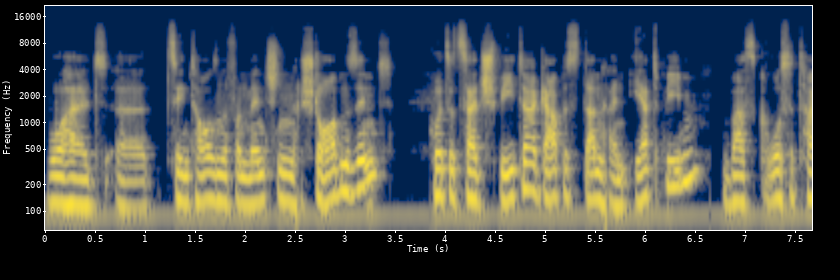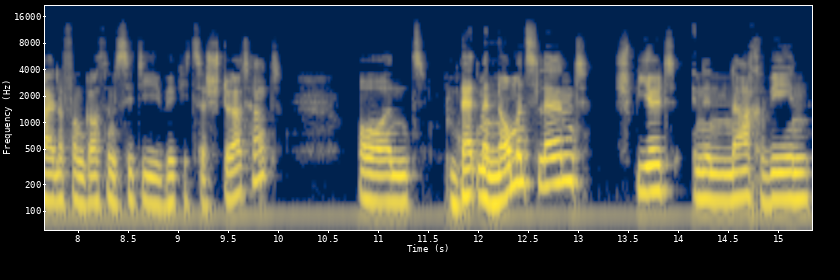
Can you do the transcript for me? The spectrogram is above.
wo halt äh, Zehntausende von Menschen gestorben sind. Kurze Zeit später gab es dann ein Erdbeben, was große Teile von Gotham City wirklich zerstört hat. Und Batman No Man's Land spielt in den Nachwehen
